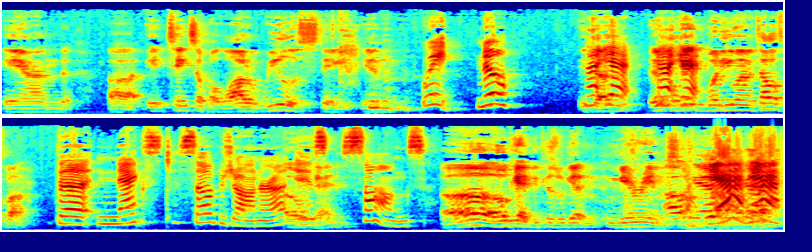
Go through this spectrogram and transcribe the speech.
and uh, it takes up a lot of real estate in. Wait, no, It Not doesn't- yet, not okay, yet. what do you want to tell us about? The next subgenre Okay. is songs. Oh, okay, because we get Miriam Oh, song. Yeah, Yeah, okay. yeah.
